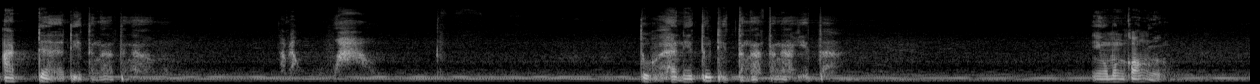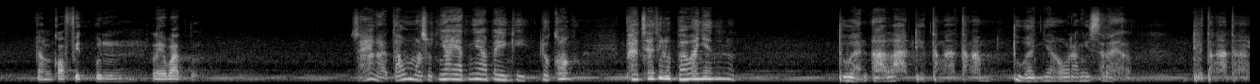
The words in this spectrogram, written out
ada di tengah-tengahmu. Wow. Tuhan itu di tengah-tengah kita. Ini ngomong kong loh. Yang covid pun lewat loh. Saya nggak tahu maksudnya ayatnya apa yang Lo kong, baca dulu bawahnya dulu. Tuhan Allah di tengah-tengah. Tuhannya orang Israel di tengah-tengah.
